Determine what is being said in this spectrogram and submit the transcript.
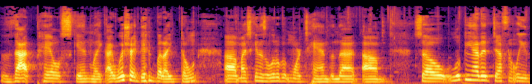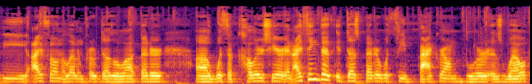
that pale skin. Like I wish I did, but I don't. Uh, my skin is a little bit more tan than that. Um, so looking at it, definitely the iPhone 11 Pro does a lot better uh, with the colors here, and I think that it does better with the background blur as well.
